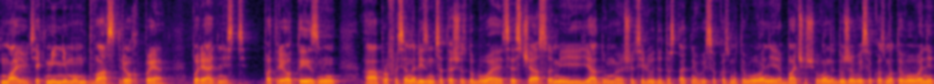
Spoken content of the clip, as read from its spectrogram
мають як мінімум два з трьох П порядність. Патріотизм, а професіоналізм це те, що здобувається з часом. І я думаю, що ці люди достатньо високо змотивовані. Я бачу, що вони дуже високо змотивовані,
